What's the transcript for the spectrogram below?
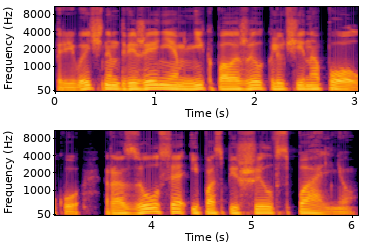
Привычным движением Ник положил ключи на полку, разулся и поспешил в спальню.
